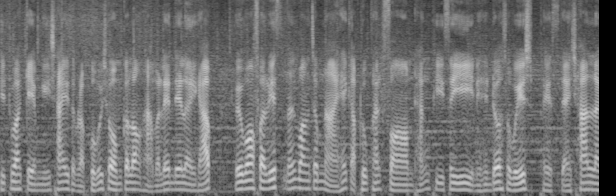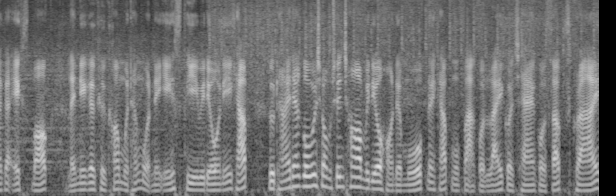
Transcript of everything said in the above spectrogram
คิดว่าเกมนี้ใช่สำหรับคุณผู้ชมก็ลองหามาเล่นได้เลยครับ โดยวอฟาริสนั้นวางจำหน่ายให้กับทุกแพลตฟอร์มทั้ง PC Nintendo Switch PlayStation และก็ Xbox และนี่ก็คือข้อมูลทั้งหมดใน XP วิดีโอนี้ครับ สุดท้ายถ้าคุณผู้ชมชื่นชอบวิดีโอของ The Move นะครับผมฝากกดไลค์กดแชร์กด Subscribe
